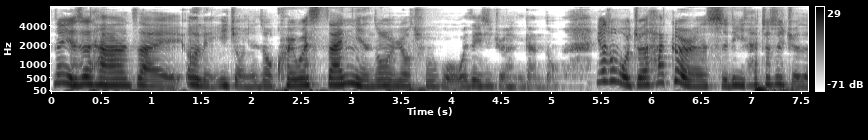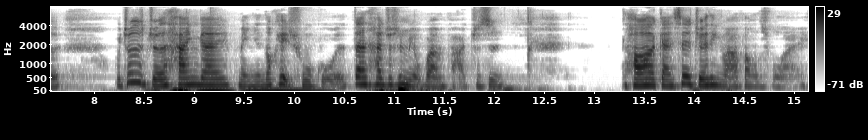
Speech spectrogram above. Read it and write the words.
那也是他在二零一九年之后暌违三年，终于又出国，我自己是觉得很感动。应该说，我觉得他个人实力，他就是觉得，我就是觉得他应该每年都可以出国，但他就是没有办法，就是好感谢决定把他放出来。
